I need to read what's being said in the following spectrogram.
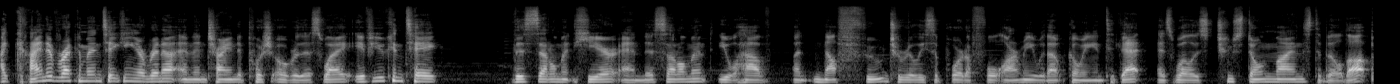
I kind of recommend taking Arinna and then trying to push over this way. If you can take this settlement here and this settlement, you will have enough food to really support a full army without going into debt, as well as two stone mines to build up,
